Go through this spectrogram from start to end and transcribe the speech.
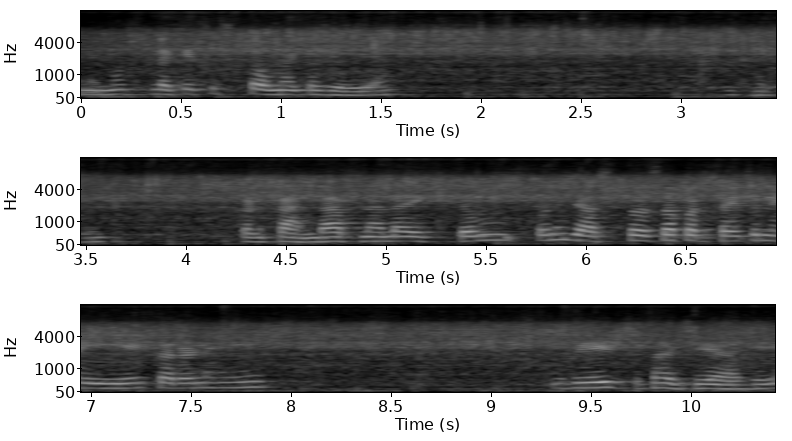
आणि मग लगेचच टोमॅटो घेऊया. घालून कारण कांदा आपल्याला एकदम पण जास्त असा परतायचं नाही आहे कारण ही व्हेज भाजी आहे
